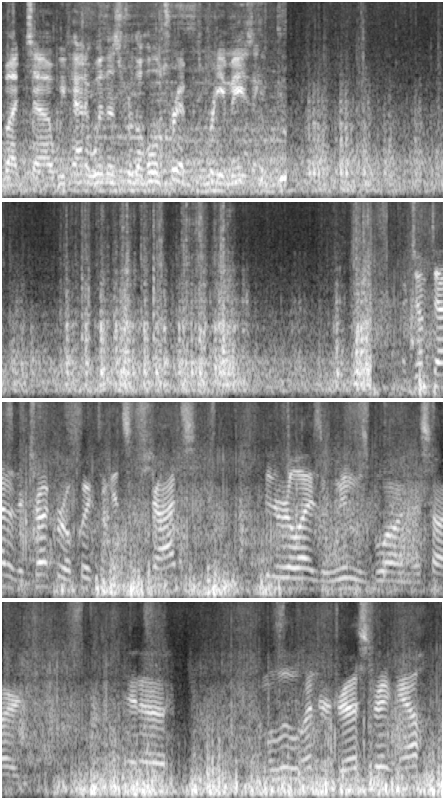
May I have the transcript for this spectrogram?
But uh, we've had it with us for the whole trip. It's pretty amazing. I jumped out of the truck real quick to get some shots. Didn't realize the wind was blowing this hard. And uh, I'm a little underdressed right now.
